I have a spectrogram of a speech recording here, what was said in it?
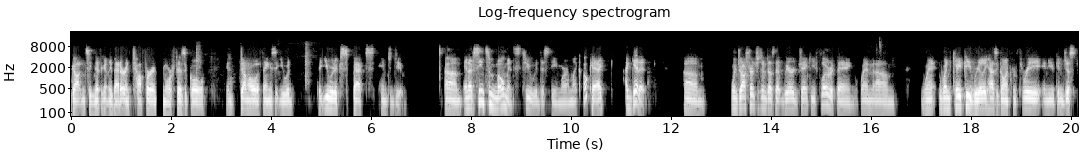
gotten significantly better and tougher and more physical, and done all the things that you would, that you would expect him to do. Um, and I've seen some moments too with this team where I'm like, okay, I, I get it. Um, when Josh Richardson does that weird janky floater thing, when um, when when KP really has it going from three, and you can just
